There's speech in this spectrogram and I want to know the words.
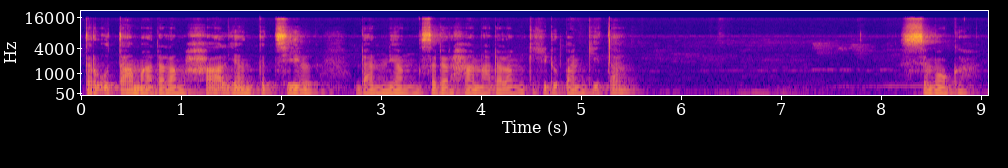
terutama dalam hal yang kecil dan yang sederhana dalam kehidupan kita? Semoga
